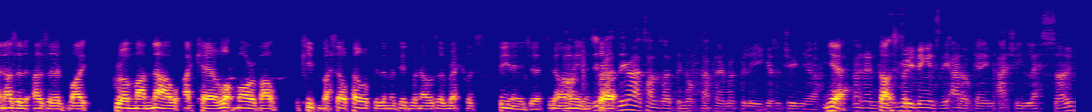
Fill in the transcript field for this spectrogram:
and as a as a like grown man now, I care a lot more about keeping myself healthy than I did when I was a reckless teenager. Do you know what Oh, I mean? the, So amount, the amount of times I've been knocked out playing rugby league as a junior, yeah, and then That's the- moving into the adult game, actually less so.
